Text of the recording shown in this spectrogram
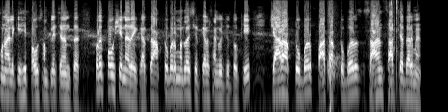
फोन आले की हे पाऊस संपल्याच्या नंतर परत पाऊस येणार आहे का? तर ऑक्टोबरमधला शेतकऱ्याला सांगू इच्छितो की चार ऑक्टोबर पाच ऑक्टोबर सहा सातच्या दरम्यान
